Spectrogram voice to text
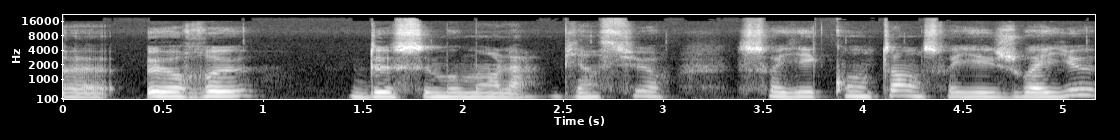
euh, heureux de ce moment-là, bien sûr. Soyez content, soyez joyeux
